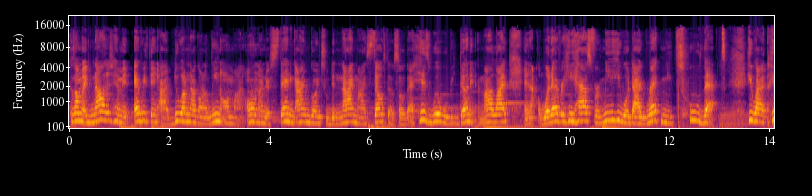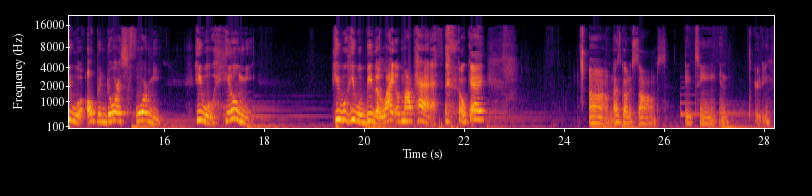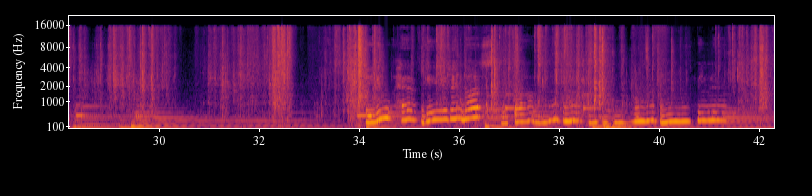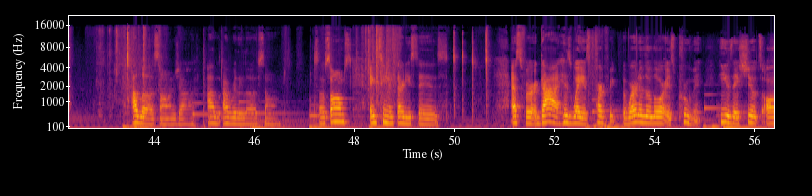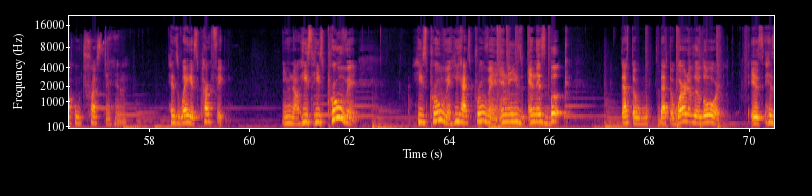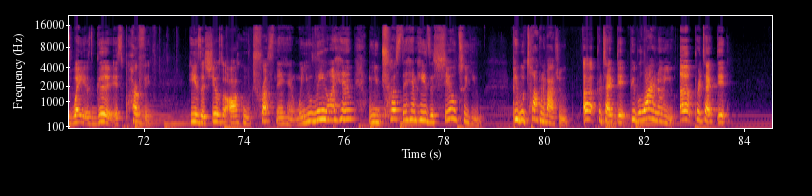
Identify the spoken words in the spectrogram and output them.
Because I'm going to acknowledge him in everything I do. I'm not going to lean on my own understanding. I am going to deny myself so that his will will be done in my life. And whatever he has for me, he will direct me to that. He he will open doors for me. He will heal me. He will he will be the light of my path. okay? Um, let's go to Psalms 18 and 30. You have given us I love Psalms, y'all. I, I really love Psalms. So Psalms 18 and 30 says, As for a God, his way is perfect. The word of the Lord is proven. He is a shield to all who trust in him. His way is perfect. You know, he's he's proven. He's proven. He has proven in these in this book that the that the word of the Lord is his way is good, it's perfect. He is a shield to all who trust in him. When you lean on him, when you trust in him, he is a shield to you. People talking about you, up protected. People lying on you, up protected.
